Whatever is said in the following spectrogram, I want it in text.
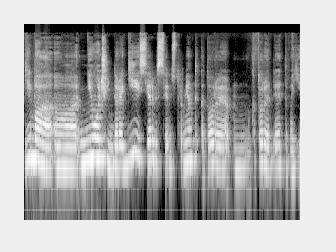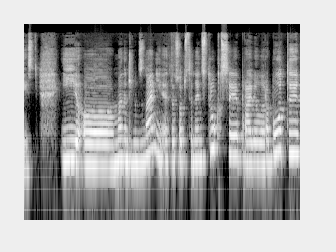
либо э, не очень дорогие сервисы, инструменты, которые, которые для этого есть. И э, менеджмент знаний — это, собственно, инструкции, правила работы,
